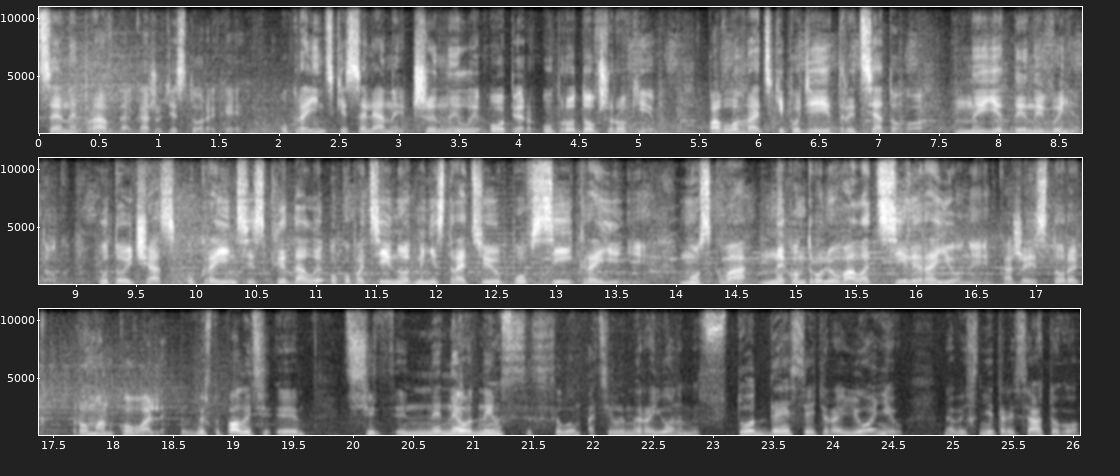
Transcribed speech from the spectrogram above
Це неправда, кажуть історики. Українські селяни чинили опір упродовж років. Павлоградські події 30-го – не єдиний виняток. У той час українці скидали окупаційну адміністрацію по всій країні. Москва не контролювала цілі райони, каже історик Роман Коваль. Виступали ці, е, не, не одним селом, а цілими районами. 110 районів навесні 30-го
